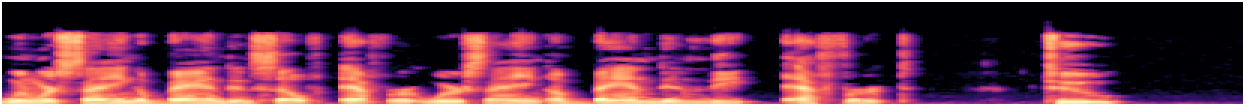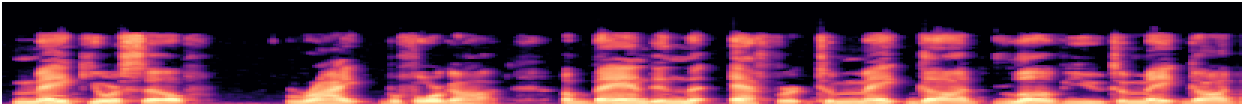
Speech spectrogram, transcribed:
when we're saying abandon self effort, we're saying abandon the effort to make yourself right before God. Abandon the effort to make God love you, to make God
